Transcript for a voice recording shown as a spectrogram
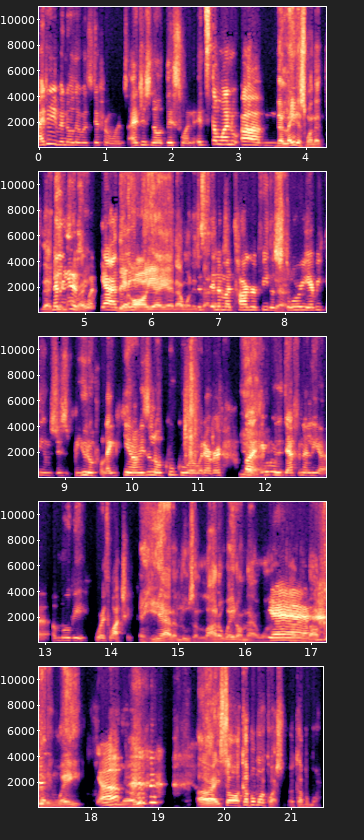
I didn't even know there was different ones. I just know this one. It's the one. Um, the latest one that that the came latest out, right? one. Yeah. yeah. Oh yeah, yeah. That one is the badass. cinematography, the yeah. story, everything was just beautiful. Like you know, he's a little cuckoo or whatever, yeah. but it was definitely a, a movie worth watching. And he had to lose a lot of weight on that one. Yeah. Talking about cutting weight. Yeah. You know? All right, so a couple more questions. A couple more.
